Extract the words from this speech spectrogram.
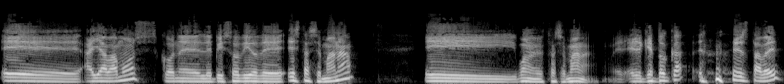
eh, allá vamos con el episodio de esta semana. Y bueno, esta semana, el que toca esta vez.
